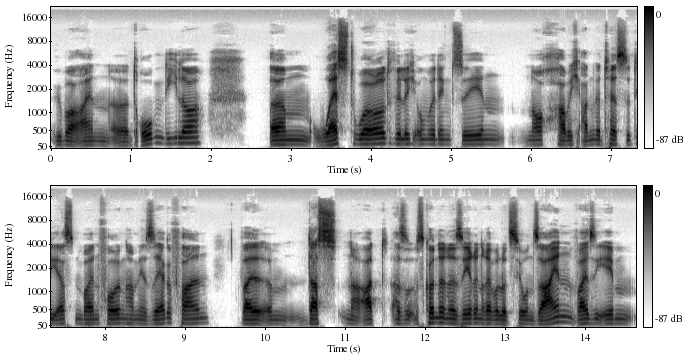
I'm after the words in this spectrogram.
über einen äh, Drogendealer. Ähm, Westworld will ich unbedingt sehen. Noch habe ich angetestet, die ersten beiden Folgen haben mir sehr gefallen weil ähm, das eine Art, also es könnte eine Serienrevolution sein, weil sie eben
